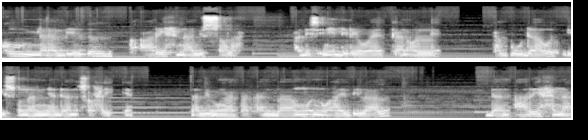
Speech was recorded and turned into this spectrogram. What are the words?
kum nabil arih nabi salah. Hadis ini diriwayatkan oleh Abu Daud di sunannya dan sahihnya. Nabi mengatakan bangun wahai Bilal dan arihna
